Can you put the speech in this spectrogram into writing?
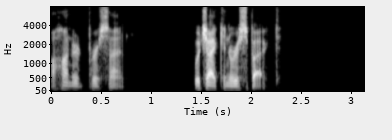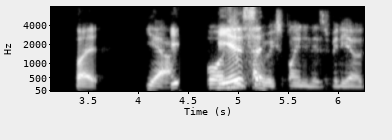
100%, which I can respect. But Yeah. he Well, he he is kind of explained in his video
